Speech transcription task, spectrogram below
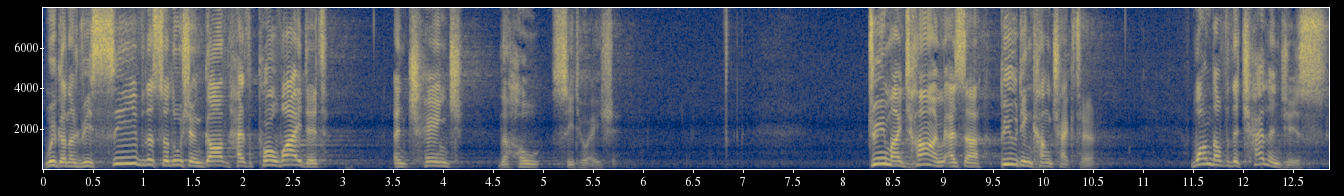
we're going to receive the solution God has provided and change the whole situation. During my time as a building contractor, one of the challenges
